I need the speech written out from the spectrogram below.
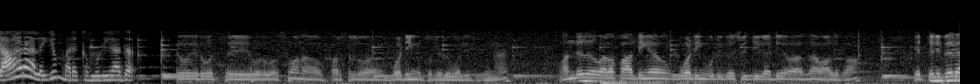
யாராலையும் மறக்க முடியாது. இருபத்தி ஒரு வருஷமா நான் பர்சல் போட்டிங் தொழில் ஓடிட்டு இருக்கேன். வந்தது வர பார்த்தீங்க போட்டிங் கூட்டிட்டு போய் சுற்றி காட்டி தான் வாழ்க்கோம் எத்தனை பேர்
